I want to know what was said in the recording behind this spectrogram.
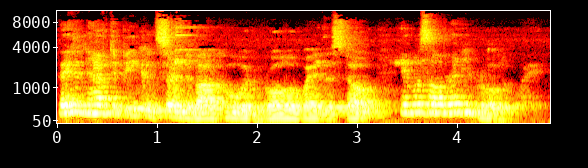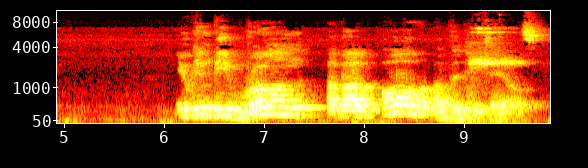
They didn't have to be concerned about who would roll away the stone. It was already rolled away. You can be wrong about all of the details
